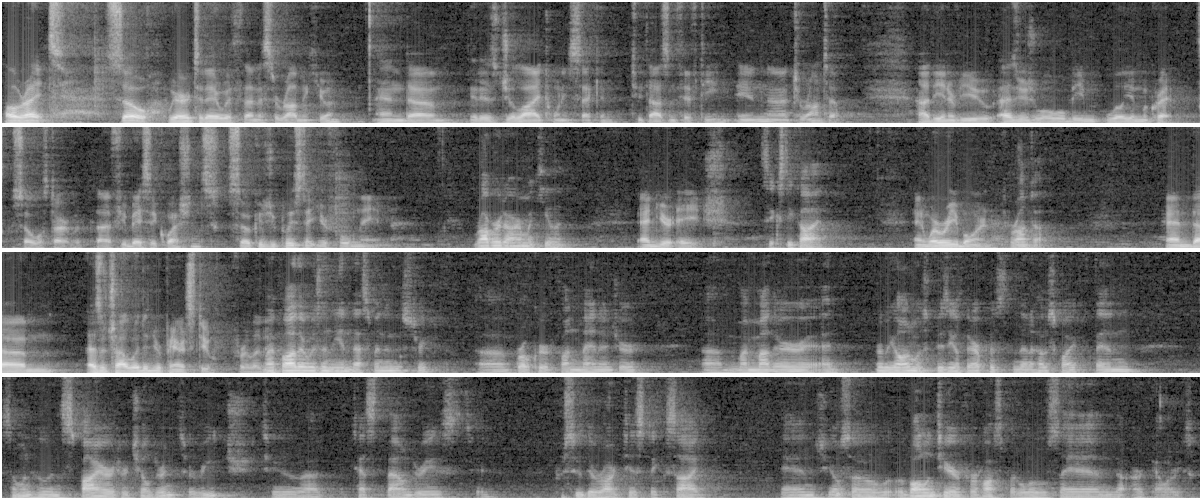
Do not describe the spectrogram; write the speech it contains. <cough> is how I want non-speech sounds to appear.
All right. So we are here today with uh, Mr. Rob McEwen, and um, it is July 22nd, 2015 in uh, Toronto. Uh, the interview, as usual, will be William McRae. So we'll start with a few basic questions. So could you please state your full name Robert R. McEwen, and your age? 65, And where were you born? Toronto. And um, as a child, what did your parents do for a living? My father was in the investment industry, uh, broker, fund manager. Um, my mother, had, early on, was physiotherapist and then a housewife, then someone who inspired her children to reach, to uh, test boundaries, to pursue their artistic side. And she also volunteered for hospitals and art galleries.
